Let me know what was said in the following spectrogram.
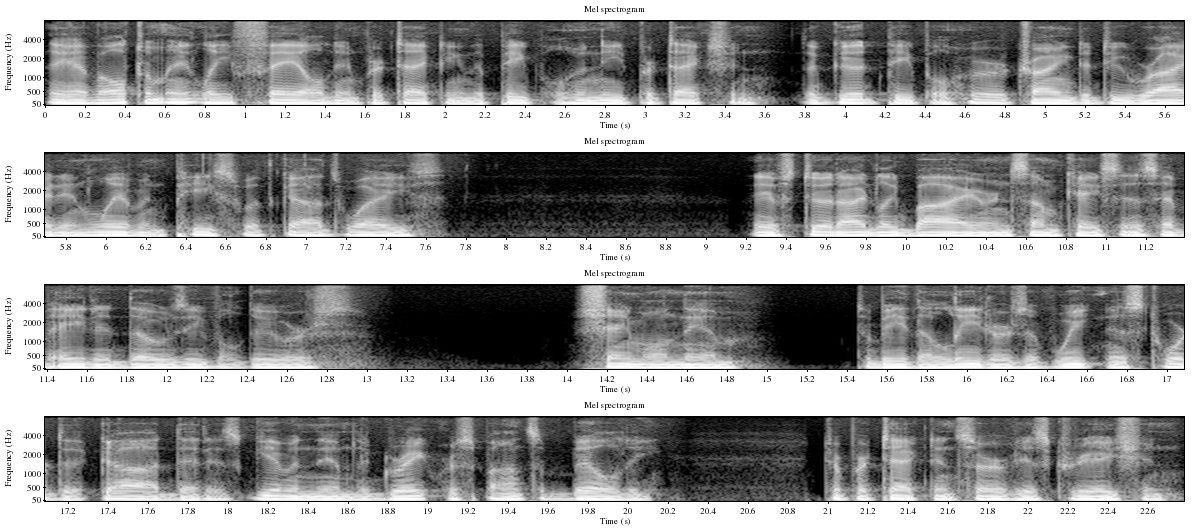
They have ultimately failed in protecting the people who need protection, the good people who are trying to do right and live in peace with God's ways. They have stood idly by, or in some cases have aided those evildoers. Shame on them to be the leaders of weakness toward the God that has given them the great responsibility to protect and serve His creation.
